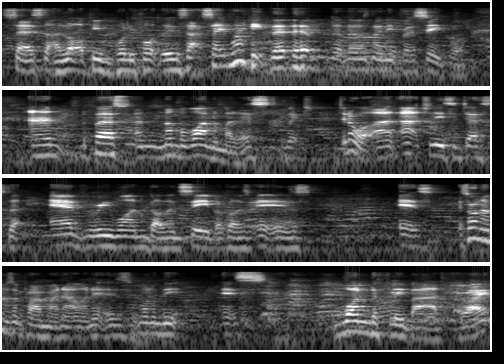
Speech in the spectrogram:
says that a lot of people probably thought the exact same way that, that, that there was no need for a sequel. And the first and number one on my list, which do you know what? I'd actually suggest that everyone go and see because it is it's it's on Amazon Prime right now, and it is one of the it's wonderfully bad, right?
